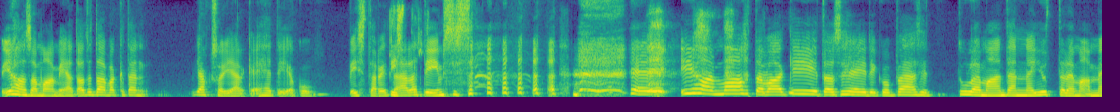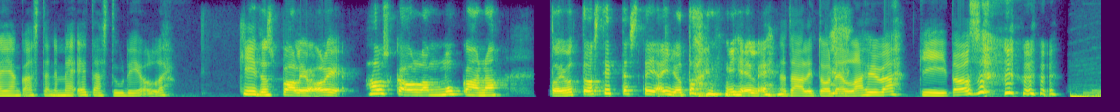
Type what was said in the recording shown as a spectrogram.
ihan samaa mieltä. Otetaan vaikka tämän jakson jälkeen heti joku pistari Pistari. täällä Teamsissa. Hei, ihan mahtavaa. Kiitos Heidi, kun pääsit tulemaan tänne juttelemaan meidän kanssa tänne meidän etästudiolle. Kiitos paljon. Oli hauska olla mukana toivottavasti tästä jäi jotain mieleen. No, tämä oli todella hyvä. Kiitos.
